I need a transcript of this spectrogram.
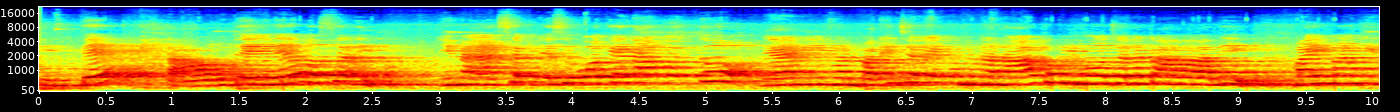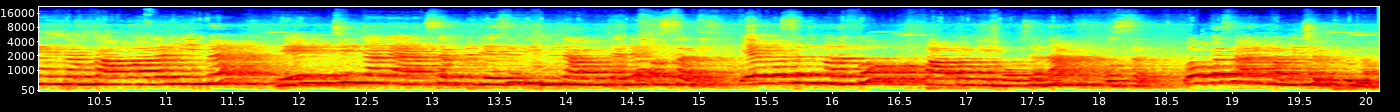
తింటే తాగుతేనే వస్తుంది. ఈమె యాక్సెప్ట్ చేసి వద్దు. నేను ఈమెను భరించలేకుంటున్నా. నాకు విమోచన కావాలి. మహిమ కిరీటం కావాలని ఈమె నేను ఇచ్చిన దాన్ని యాక్సెప్ట్ చేసి తిని తాగుతేనే వస్తుంది. ఏమొస్తుంది మనకు? పాప విమోచన వస్తుంది. ఒక్కసారి మళ్ళీ చెప్పుకుందాం.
